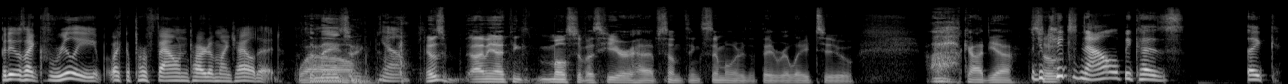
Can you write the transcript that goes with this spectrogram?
But it was like really like a profound part of my childhood. It's amazing. Yeah. It was. I mean, I think most of us here have something similar that they relate to. Ah, God, yeah. But do kids now, because like,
